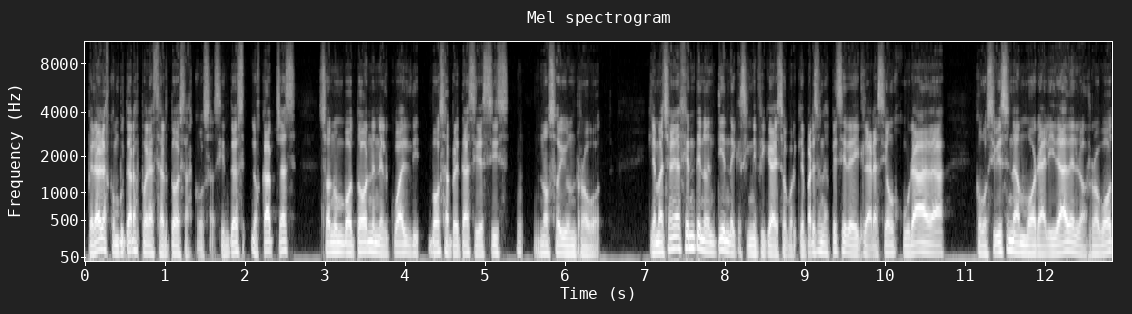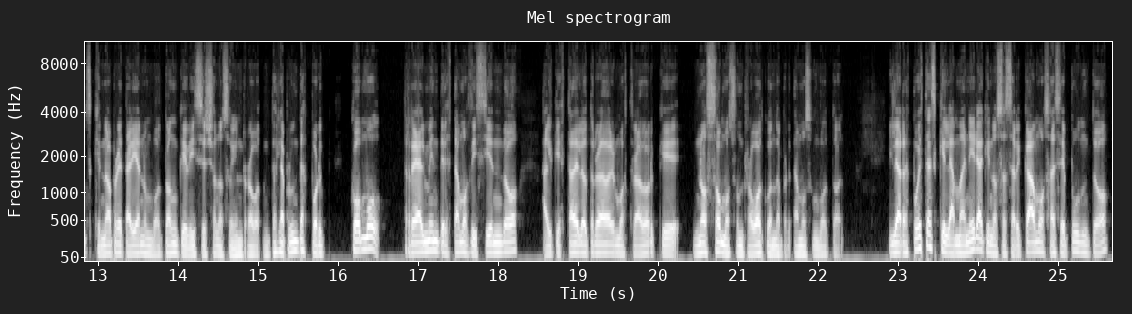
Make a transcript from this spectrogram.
pero ahora las computadoras pueden hacer todas esas cosas. Y entonces los captchas son un botón en el cual vos apretás y decís, no soy un robot. la mayoría de la gente no entiende qué significa eso, porque parece una especie de declaración jurada, como si hubiese una moralidad en los robots que no apretarían un botón que dice yo no soy un robot. Entonces la pregunta es por cómo realmente le estamos diciendo al que está del otro lado del mostrador que no somos un robot cuando apretamos un botón. Y la respuesta es que la manera que nos acercamos a ese punto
